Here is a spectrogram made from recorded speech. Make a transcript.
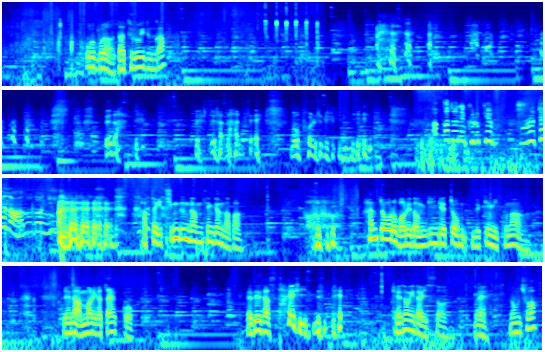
오 뭐야 나 드로이드인가? 왜 나한테 얘들아 나한테 뭐 볼 일 있니? 아까 전에 그렇게 부를 때는 안 오더니. 갑자기 친근감 생겼나봐. 한쪽으로 머리 넘긴 게 좀 느낌이 있구나. 얘는 앞머리가 짧고. 애들이 다 스타일이 있는데. 개성이 다 있어. 왜? 너무 추워?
